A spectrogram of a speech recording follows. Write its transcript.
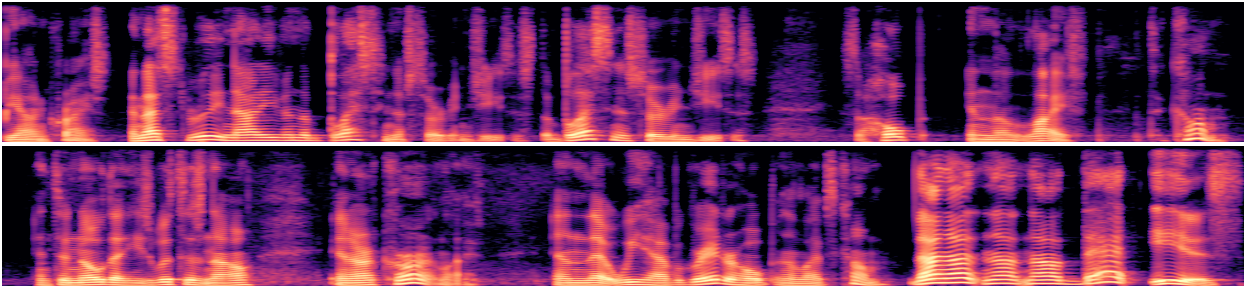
beyond Christ. And that's really not even the blessing of serving Jesus. The blessing of serving Jesus is the hope in the life to come and to know that He's with us now in our current life and that we have a greater hope in the life to come. Now, now, now, now that is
